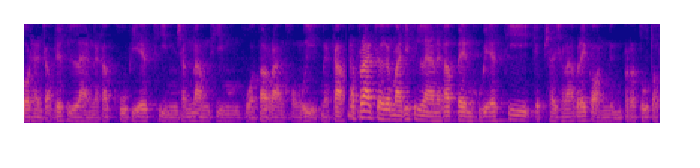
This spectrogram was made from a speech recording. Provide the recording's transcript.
ตัวแทนจากประเทศฟินแลนด์นะครับคูพีเอสทีมชั้นนำทีมหัวตารางของลีกนะครับนัดแรกเจอกันมาที่ฟินแลนด์นะครับเป็นคูพีเอสที่เก็บชัยชนะไปได้ก่อน 1 ประตูต่อ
